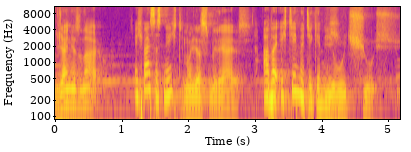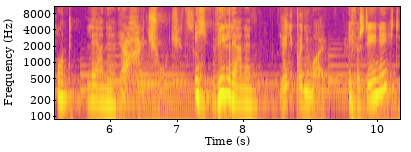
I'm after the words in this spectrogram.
Я не знаю, Ich weiß es nicht, но я смиряюсь aber ich demütige и mich учусь. und lerne. Ich will lernen. Ich verstehe nicht.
